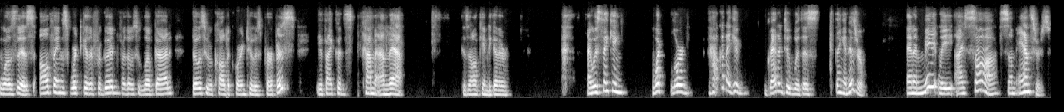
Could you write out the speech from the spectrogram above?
was this all things work together for good for those who love God, those who are called according to his purpose. If I could comment on that, because it all came together. I was thinking, what, Lord, how can I give gratitude with this thing in Israel? And immediately I saw some answers.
